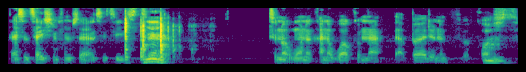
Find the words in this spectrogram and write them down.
the hesitation from certain cities to, Yeah. to not want to kind of welcome that, that burden of, of cost.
